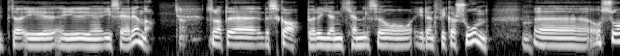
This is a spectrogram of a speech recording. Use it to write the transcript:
i, i serien. da. Ja. Sånn at det, det, skaper gjenkjennelse og identifikasjon. Mm. Eh, og så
